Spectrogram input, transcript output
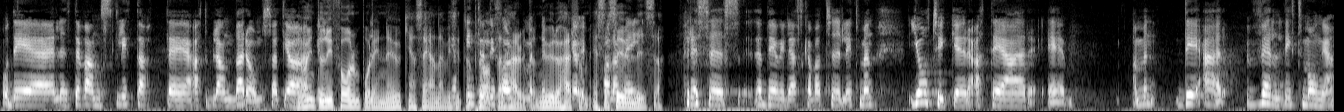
Och det är lite vanskligt att, eh, att blanda dem. Så att jag du har inte vill... uniform på dig nu kan jag säga när vi sitter och pratar här, utan nu är du här som SSU-Lisa. Precis, det vill jag ska vara tydligt. Men jag tycker att det är, eh, ja, men det är väldigt många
